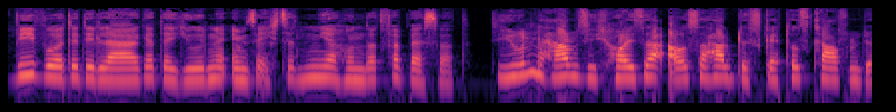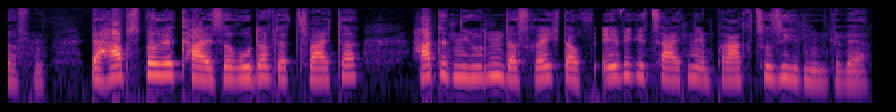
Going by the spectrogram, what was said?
Wie wurde die Lage der Juden im 16. Jahrhundert verbessert? Die Juden haben sich Häuser außerhalb des Ghettos kaufen dürfen. Der Habsburger Kaiser Rudolf II hatte den Juden das Recht auf ewige Zeiten in Prag zu siedeln gewährt.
